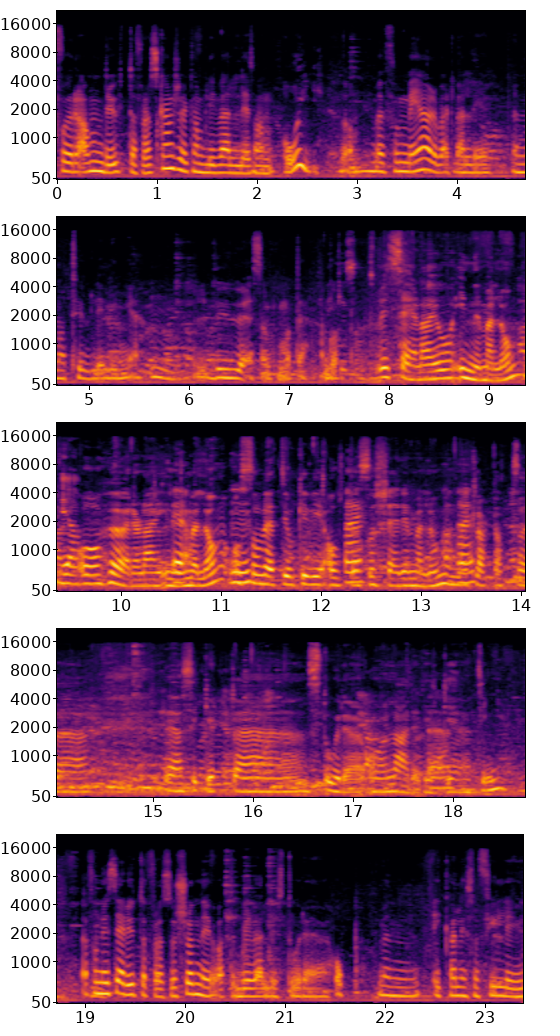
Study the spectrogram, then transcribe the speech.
For andre utenfor så kanskje det kan bli veldig sånn oi. Sånn. Men for meg har det vært veldig en naturlig linje. Bue som på en måte har gått. Vi ser deg jo innimellom Ja. og hører deg innimellom, og så vet jo ikke vi alt det som skjer imellom, men det er klart at eh, det er sikkert eh, store og lærerike ting. Ja, for når jeg ser utenfra, så skjønner jeg jo at det blir veldig store hopp. Men jeg kan liksom fylle i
